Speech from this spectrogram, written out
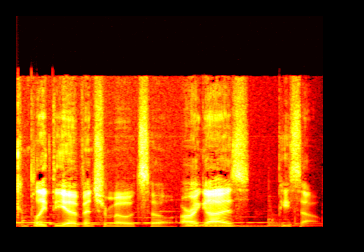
complete the adventure mode. So, alright, guys, peace out.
